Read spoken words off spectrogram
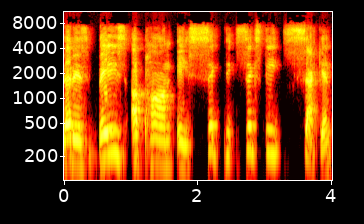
that is based upon a 60, 60 second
